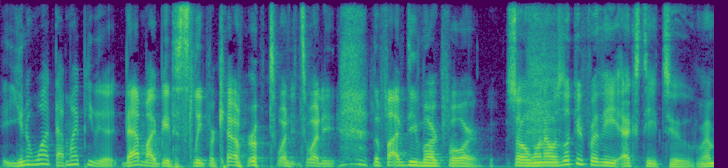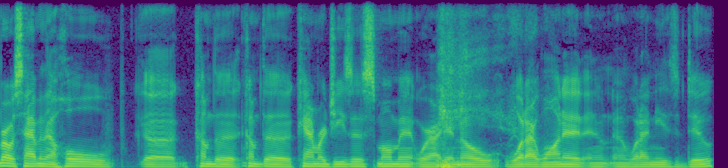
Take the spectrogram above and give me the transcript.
You know what? That might be the that might be the sleeper camera of 2020. The 5D Mark IV. So when I was looking for the XT2, remember I was having that whole uh, come to come to camera Jesus moment where I didn't know what I wanted and, and what I needed to do.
